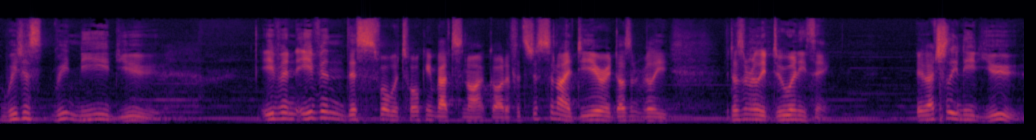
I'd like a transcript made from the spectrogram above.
we just, we need you. Even, even this, what we're talking about tonight, God, if it's just an idea, it doesn't really, it doesn't really do anything. We actually need you.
